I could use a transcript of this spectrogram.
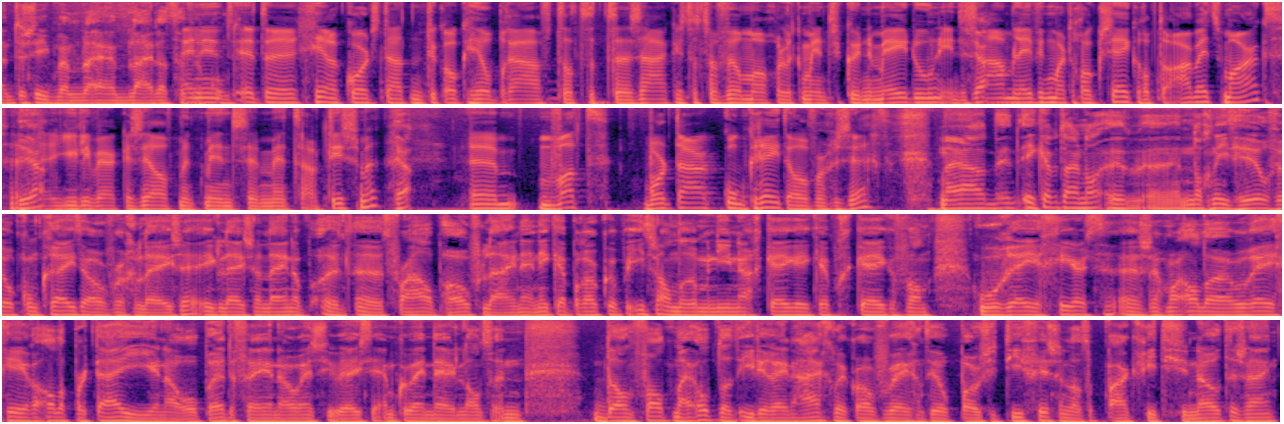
dus ik ben blij, blij dat het En er in komt. het, het regeerakkoord staat natuurlijk ook heel braaf dat het zaak is dat zoveel mogelijk mensen kunnen meedoen in de Ja. samenleving, maar toch ook zeker op de arbeidsmarkt. Ja. Eh, jullie werken zelf met mensen met autisme. Ja. Ehm, wat wordt daar concreet over gezegd? Nou ja, ik heb daar nog, eh, eh, nog niet heel veel concreet over gelezen. Ik lees alleen op het, het verhaal op hoofdlijnen. En ik heb er ook op iets andere manier naar gekeken. Ik heb gekeken van hoe, reageert, eh, zeg maar alle, hoe reageren alle partijen hier nou op. Hè? De VNO, NCW's, de MKW Nederlands. En dan valt mij op dat iedereen eigenlijk overwegend heel positief is. En dat er een paar kritische noten zijn.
